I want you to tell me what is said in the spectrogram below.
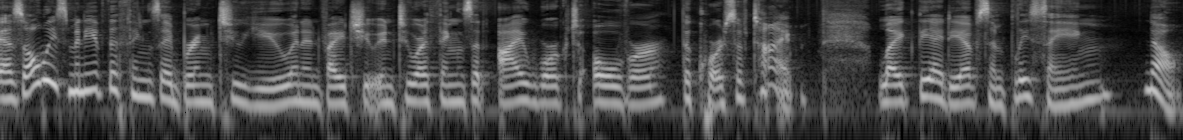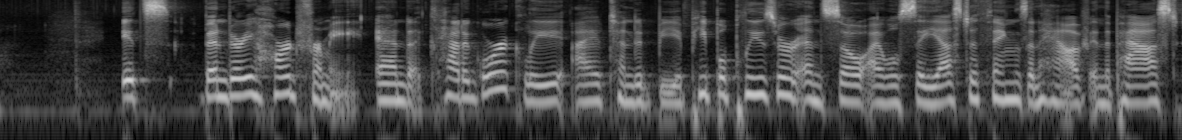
as always, many of the things I bring to you and invite you into are things that I worked over the course of time, like the idea of simply saying no. It's been very hard for me. And categorically, I tend to be a people pleaser. And so I will say yes to things and have in the past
